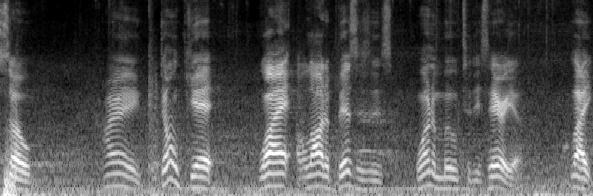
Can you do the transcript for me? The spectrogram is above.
So, I don't get why a lot of businesses want to move to this area. Like,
